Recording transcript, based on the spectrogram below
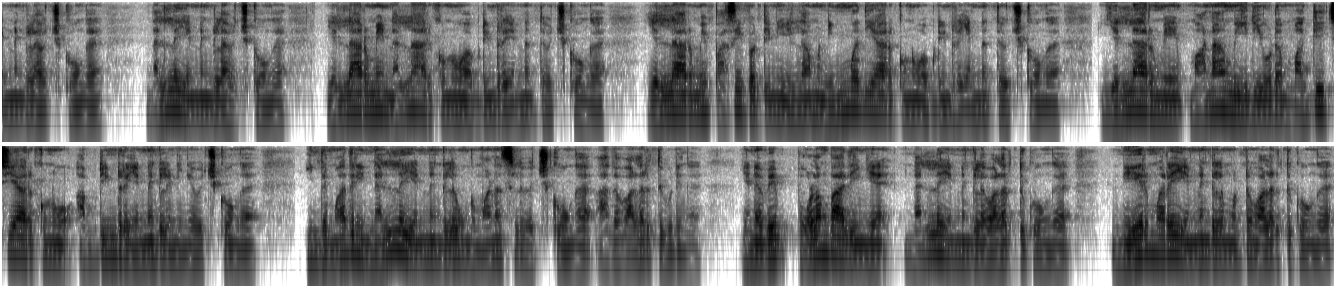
எண்ணங்களாக வச்சுக்கோங்க நல்ல எண்ணங்களாக வச்சுக்கோங்க. எல்லாருமே நல்லா இருக்கணும் அப்படின்ற எண்ணத்தை வச்சுக்கோங்க. எல்லாருமே பசி பட்டினி இல்லாமல் நிம்மதியாக இருக்கணும் அப்படின்ற எண்ணத்தை வச்சுக்கோங்க. எல்லாருமே மன அமைதியோட மகிழ்ச்சியாக இருக்கணும் அப்படின்ற எண்ணங்களை நீங்கள் வச்சுக்கோங்க. இந்த மாதிரி நல்ல எண்ணங்களை உங்கள் மனசில் வச்சுக்கோங்க. அதை வளர்த்து விடுங்க. எனவே புலம்பாதீங்க. நல்ல எண்ணங்களை வளர்த்துக்கோங்க. நேர்மறை எண்ணங்களை மட்டும் வளர்த்துக்கோங்க.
